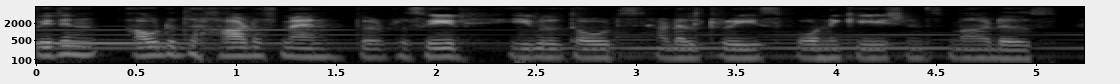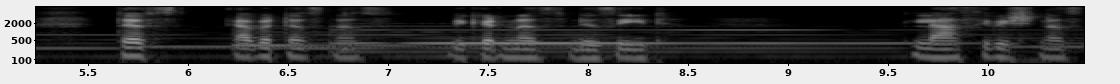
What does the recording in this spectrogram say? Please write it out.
within out of the heart of man proceed evil thoughts, adulteries, fornications, murders, thefts, covetousness, wickedness, deceit, lasciviousness,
